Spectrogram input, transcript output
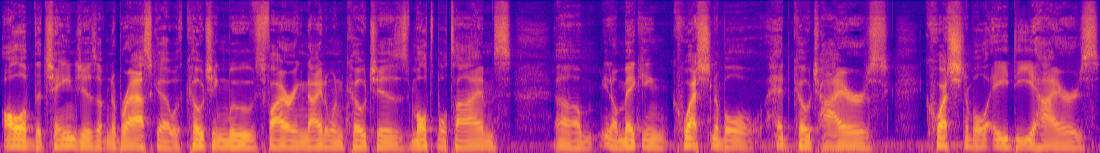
all of the changes of Nebraska with coaching moves, firing 9-1 coaches multiple times, um, you know, making questionable head coach hires, questionable AD hires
